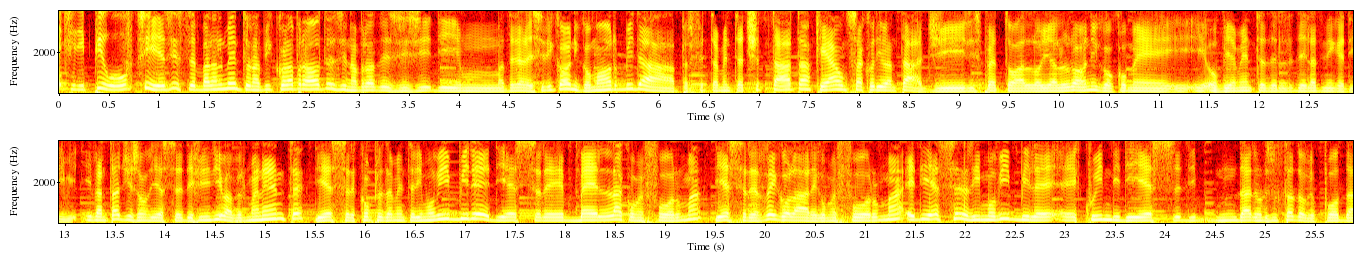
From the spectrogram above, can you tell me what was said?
dici di più? Sì, esiste banalmente una piccola protesi, una protesi di un materiale siliconico morbida, perfettamente accettata, che ha un sacco di vantaggi rispetto allo ialuronico come ovviamente del, dei lati negativi. I vantaggi sono di essere definitiva, permanente, di essere completamente rimovibile, di essere bella come forma, di essere regolare come forma e di essere rimovibile e quindi di, essere, di dare un risultato che può dare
